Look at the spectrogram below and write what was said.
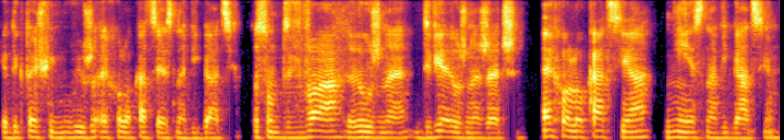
kiedy ktoś mi mówił, że echolokacja jest nawigacja. To są dwa różne, dwie różne rzeczy. Echolokacja nie jest nawigacją,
